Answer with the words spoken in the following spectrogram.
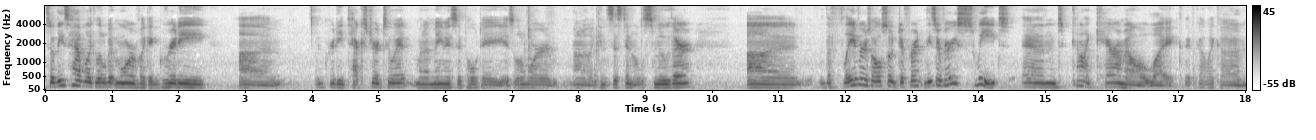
So these have like a little bit more of like a gritty, um, gritty texture to it, when a mamey Sapote is a little more, I don't know, like consistent, a little smoother. Uh, the flavor is also different. These are very sweet and kind of like caramel-like. They've got like a...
